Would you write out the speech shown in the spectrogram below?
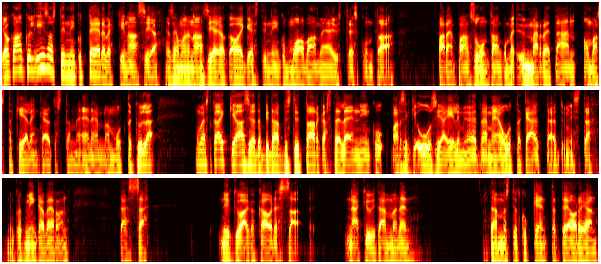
joka on kyllä isosti niin kuin tervekin asia ja semmoinen asia, joka oikeasti niin kuin muovaa meidän yhteiskuntaa parempaan suuntaan, kun me ymmärretään omasta kielenkäytöstämme enemmän. Mutta kyllä mun mielestä kaikkia asioita pitää pystyä tarkastelemaan, niin kuin varsinkin uusia ilmiöitä ja meidän uutta käyttäytymistä, niin kuin, että minkä verran tässä nykyaikakaudessa näkyy tämmöinen, tämmöiset jotkut kenttäteorian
